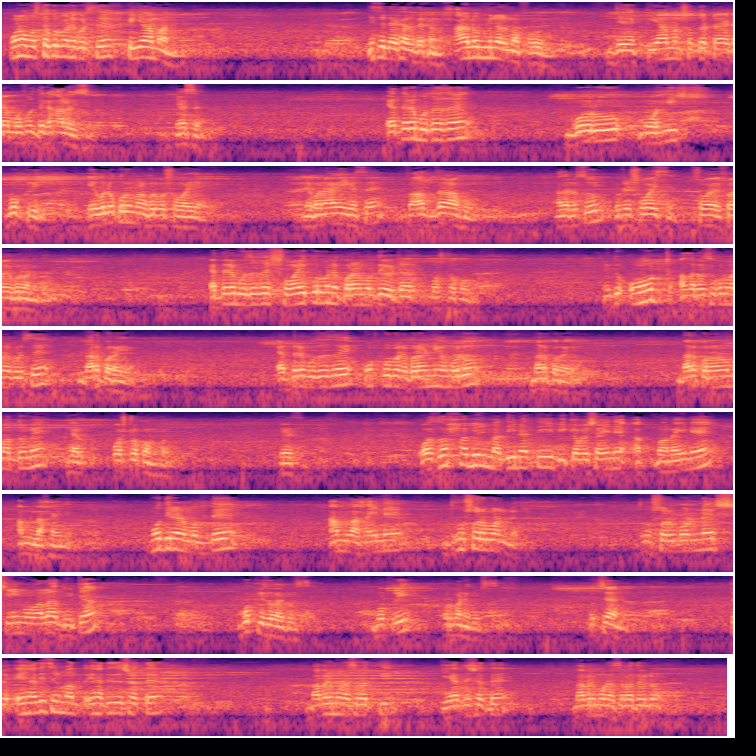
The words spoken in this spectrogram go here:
কোন অবস্থা কোরবানি করছে? কিয়ামান। নিচে আছে, দেখেন হাল মিনাল মফুল যে কিয়ামান শব্দটা, এটা মফুল থেকে হাল হয়েছে। ঠিক আছে? এর দ্বারা বোঝা যায় গরু, মহিষ, বকরি, এগুলো কোরবান করব সবাই যখন আগে গেছে ফাদা আল্লাহ রসুল ওটা শোয়াইছে সবাই সবাই কোরবানি করবে। দ্বারা বোঝা যায় সবাই কোরবানি করার মধ্যে ওইটার বস্তা কম। কিন্তু ওট আল্লাহ রসুল কোরবানি করেছে, দাঁড় করাইয়া। এর দ্বারা বোঝা যায় উঁট কোরবানি করার নিয়ম হলো দাঁড় করাইয়া। দাঁড় করানোর মাধ্যমে এর কষ্ট কম হয়। ঠিক আছে? ওয়াজহাবিল মাদিনাতি বিকাবেশাইনে আকরানাইনে আমলা হাইনে মদিনার মধ্যে আমলা হাইনে ধূসর বর্ণের ধূসর বর্ণের শিংওয়ালা দুইটা বকরি জবাই করছে, বকরি কোরবানি করছে। বুঝছেন? তো এই হাদিসের মাধ্যমে এই হাদিসের সাথে বাবের মুনাসাবাদ কি? এই হাদিসের সাথে বাবের মুনাসাবাদ হইল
